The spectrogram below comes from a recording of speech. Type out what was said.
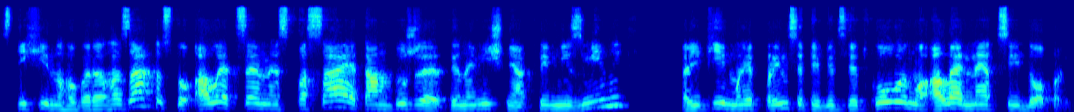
стихійного берегозахисту, але це не спасає. Там дуже динамічні активні зміни, які ми в принципі відслідковуємо, але не в цій доповіді.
